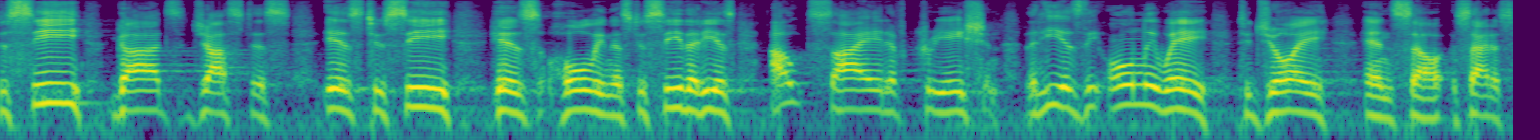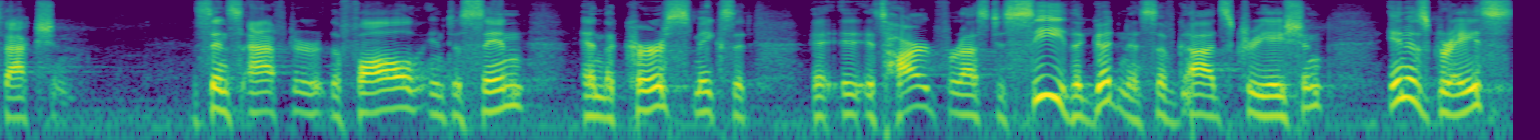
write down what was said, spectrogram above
To see God's justice is to see His holiness, to see that He is outside of creation, that He is the only way to joy and satisfaction. Since after the fall into sin and the curse makes it, it's hard for us to see the goodness of God's creation. In His grace,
